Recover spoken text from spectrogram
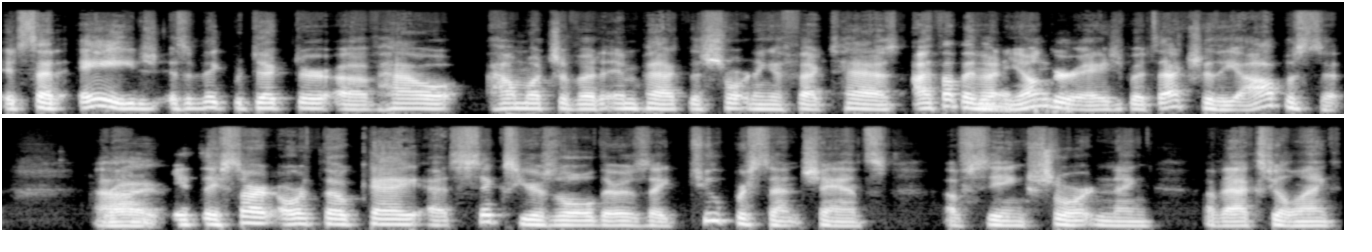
it said age is a big predictor of how how much of an impact the shortening effect has. I thought they meant yeah. younger age, but it's actually the opposite. Um, right. If they start ortho K at six years old, there's a two percent chance of seeing shortening of axial length.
